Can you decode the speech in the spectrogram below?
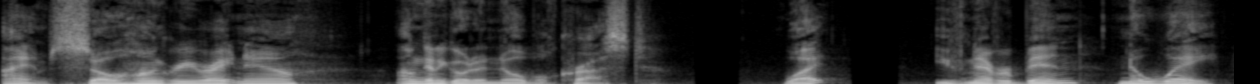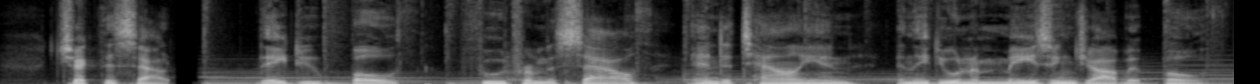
I am so hungry right now. I'm going to go to Noble Crust. What? You've never been? No way. Check this out. They do both food from the South and Italian, and they do an amazing job at both.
